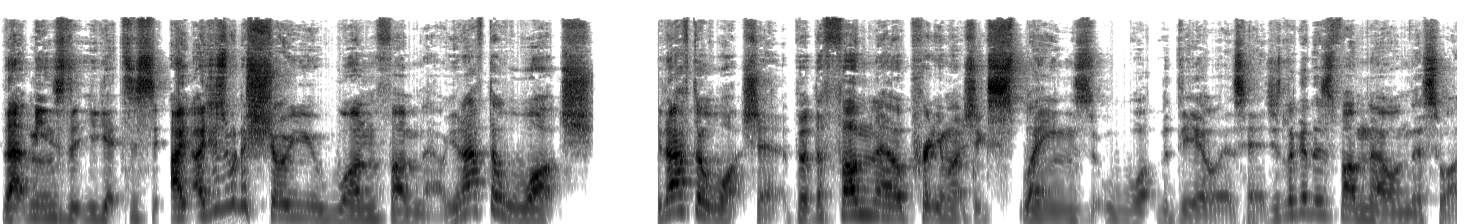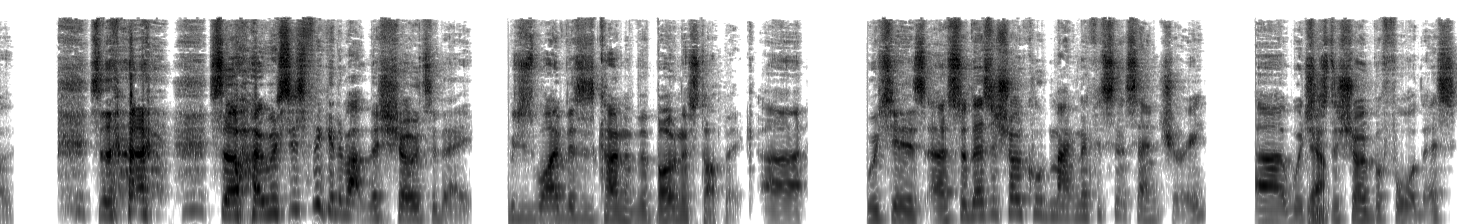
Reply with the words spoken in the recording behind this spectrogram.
that means that you get to see. I, I just want to show you one thumbnail. You don't have to watch. You don't have to watch it, but the thumbnail pretty much explains what the deal is here. Just look at this thumbnail on this one. So, so I was just thinking about this show today, which is why this is kind of a bonus topic. Uh, which is uh, so there's a show called Magnificent Century, uh, which Yeah. is the show before this,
